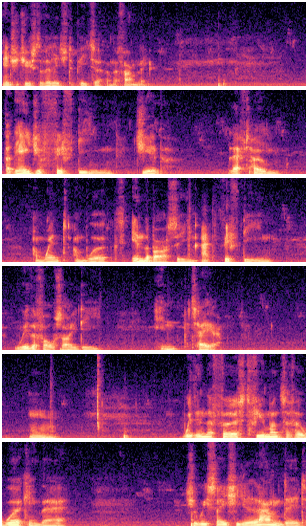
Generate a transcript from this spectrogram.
introduce the village to Peter and the family? At the age of 15, Jib left home and went and worked in the bar scene at 15 with a false ID in Pattaya. Mm. Within the first few months of her working there, shall we say she landed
